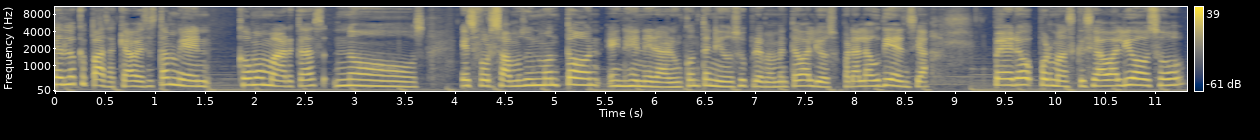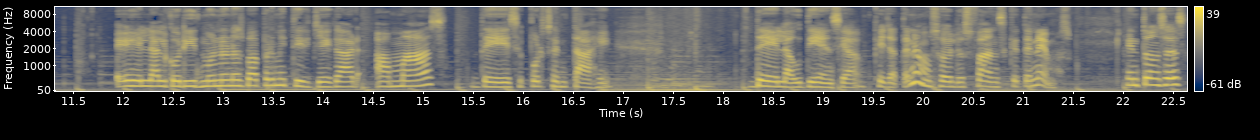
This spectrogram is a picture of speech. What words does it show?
¿qué es lo que pasa? Que a veces también como marcas nos esforzamos un montón en generar un contenido supremamente valioso para la audiencia, pero por más que sea valioso, el algoritmo no nos va a permitir llegar a más de ese porcentaje de la audiencia que ya tenemos o de los fans que tenemos. Entonces,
